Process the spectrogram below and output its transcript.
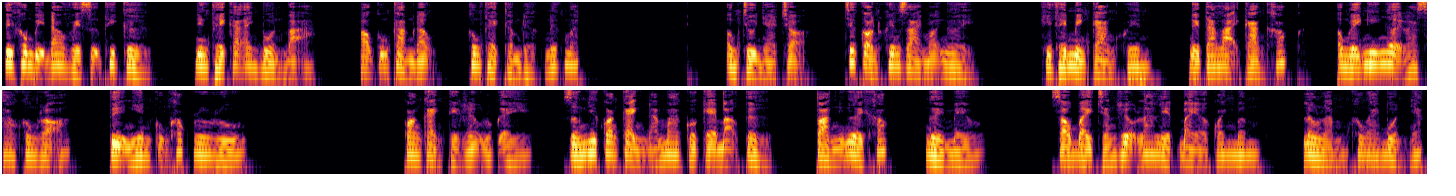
tuy không bị đau về sự thi cử, nhưng thấy các anh buồn bã, họ cũng cảm động, không thể cầm được nước mắt. Ông chủ nhà trọ, chưa còn khuyên giải mọi người. Khi thấy mình càng khuyên, người ta lại càng khóc, ông ấy nghi ngợi ra sao không rõ, tự nhiên cũng khóc ru rú. Quang cảnh tiệc rượu lúc ấy, giống như quang cảnh đám ma của kẻ bạo tử, toàn những người khóc, người mếu. Sáu bảy chén rượu la liệt bày ở quanh mâm, lâu lắm không ai buồn nhắc.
